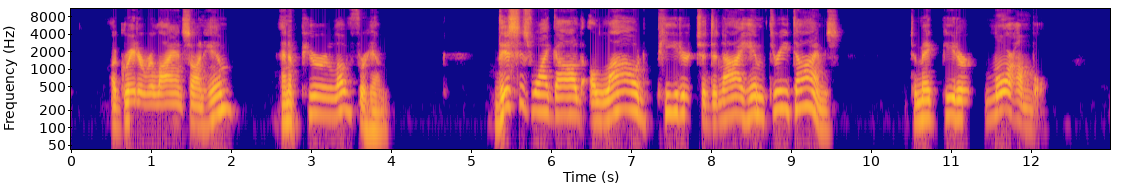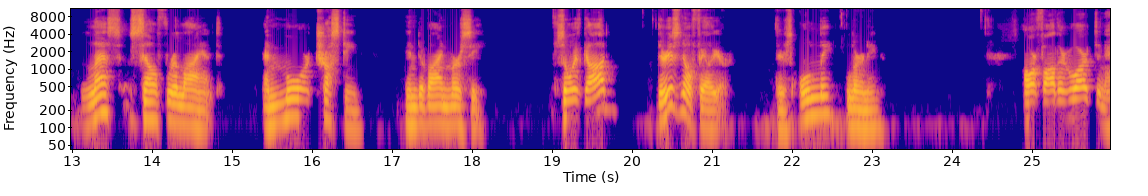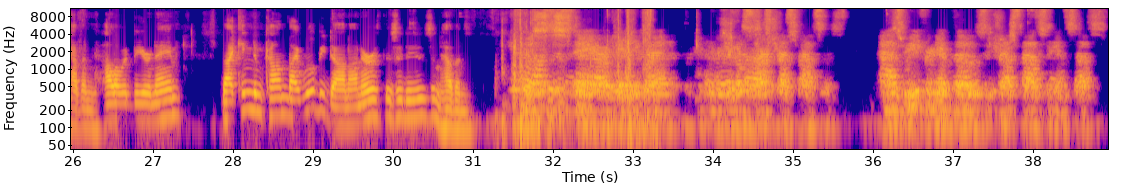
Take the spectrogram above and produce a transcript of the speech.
a greater reliance on Him, and a purer love for Him. This is why God allowed Peter to deny Him three times to make Peter more humble, less self reliant, and more trusting in divine mercy. So, with God, there is no failure, there's only learning. Our Father who art in heaven, hallowed be your name. Thy kingdom come, thy will be done on earth as it is in heaven. Give us this day our daily bread, and forgive us our trespasses, as we forgive those who trespass against us.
